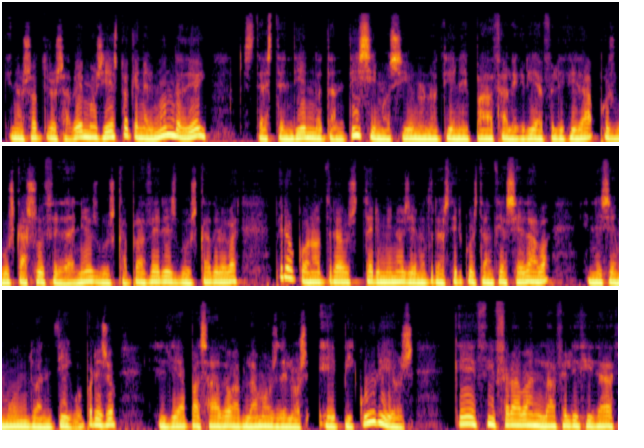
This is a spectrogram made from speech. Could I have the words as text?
que nosotros sabemos y esto que en el mundo de hoy está extendiendo tantísimo, si uno no tiene paz, alegría, felicidad, pues busca sucedáneos, busca placeres, busca drogas, pero con otros términos y en otras circunstancias se daba en ese mundo antiguo. Por eso, el día pasado hablamos de los epicúreos, que cifraban la felicidad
